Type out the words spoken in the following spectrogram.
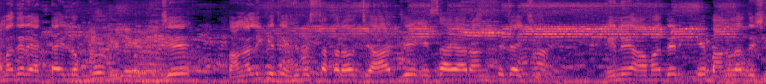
আমাদের একটাই লক্ষ্য যে বাঙালিকে যে হেনস্থা করা হচ্ছে আর যে এসআইআর আনতে চাইছে এনে আমাদেরকে বাংলাদেশি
